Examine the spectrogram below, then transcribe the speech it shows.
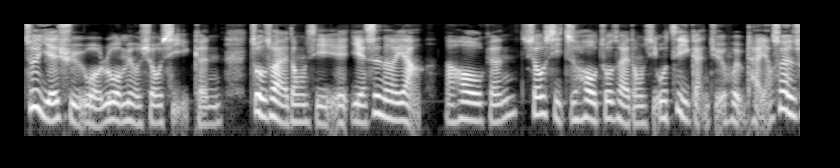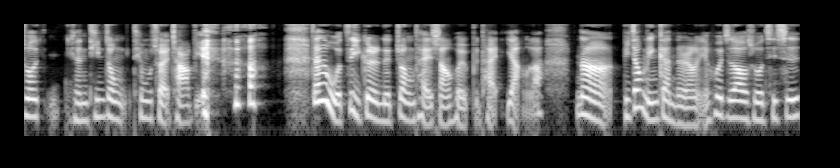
就是也许我如果没有休息，跟做出来的东西也也是那样，然后可能休息之后做出来的东西，我自己感觉会不太一样。虽然说可能听众听不出来差别。但是我自己个人的状态上会不太一样啦。那比较敏感的人也会知道说，其实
